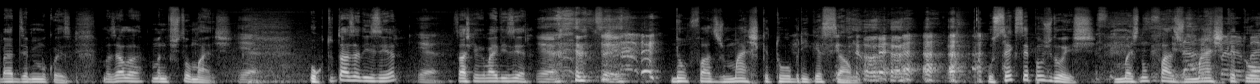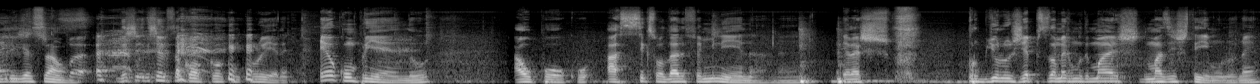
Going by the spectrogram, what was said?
vai dizer a mesma coisa. Mas ela manifestou mais. Yeah. O que tu estás a dizer, yeah. sabes o que é que vai dizer? Yeah. não fazes mais que a tua obrigação. o sexo é para os dois, mas não fazes mais que a tua obrigação. Deixa, deixa só concluir. Eu compreendo ao pouco a sexualidade feminina. Né? Elas por biologia precisam mesmo de mais, de mais estímulos, né?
